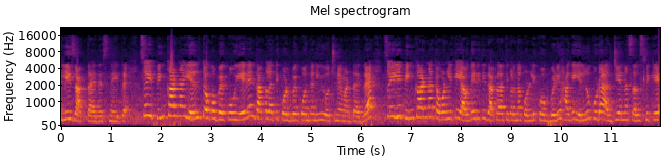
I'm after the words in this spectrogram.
ರಿಲೀಸ್ ಆಗ್ತಾ ಇದೆ, ಸ್ನೇಹಿತರೆ. ಸೊ ಈ ಪಿಂಕ್ ಕಾರ್ಡ್ನ ಎಲ್ಲಿ ತಗೋಬೇಕು, ಏನೇನ್ ದಾಖಲಾತಿ ಕೊಡಬೇಕು ಅಂತ ನೀವು ಯೋಚನೆ ಮಾಡ್ತಾ ಇದ್ರೆ ಸೊ ಇಲ್ಲಿ ಪಿಂಕ್ ಕಾರ್ಡ್ನ ತಗೊಳ್ಲಿಕ್ಕೆ ಯಾವುದೇ ರೀತಿ ದಾಖಲಾತಿಗಳನ್ನ ಕೊಡ್ಲಿಕ್ಕೆ ಹೋಗ್ಬೇಡಿ. ಹಾಗೆ ಎಲ್ಲೂ ಕೂಡ ಅರ್ಜಿಯನ್ನ ಸಲ್ಲಿಸಲಿಕ್ಕೆ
